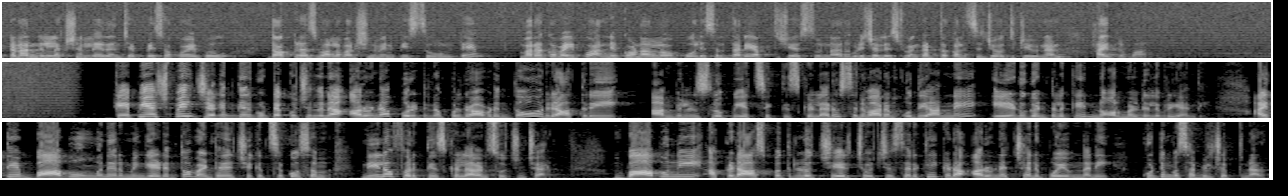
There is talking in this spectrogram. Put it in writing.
ఎక్కడా నిర్లక్ష్యం లేదని చెప్పేసి ఒకవైపు డాక్టర్స్ వాళ్ళ వర్షన్ వినిపిస్తూ ఉంటే మరొక వైపు అన్ని కోణాల్లో పోలీసులు దర్యాప్తు చేస్తున్నారు. విడిచలిస్ట్ వెంకట్తో కలిసి జ్యోతి ట్యూనన్ హైదరాబాద్. కేపీహెచ్పీ జగద్గిరిగుట్టకు చెందిన అరుణ పొరిటి నొప్పులు రావడంతో రాత్రి అంబులెన్స్లో పిహెచ్సికి తీసుకెళ్ళారు. శనివారం ఉదయాన్నే ఏడు గంటలకి నార్మల్ డెలివరీ అయింది. అయితే బాబు ఉమ్మనీరు మింగేయడంతో వెంటనే చికిత్స కోసం నీలోఫర్కి తీసుకెళ్ళాలని సూచించారు. బాబుని అక్కడ ఆసుపత్రిలో చేర్చి వచ్చేసరికి ఇక్కడ అరుణ చనిపోయి ఉందని కుటుంబ సభ్యులు చెప్తున్నారు.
